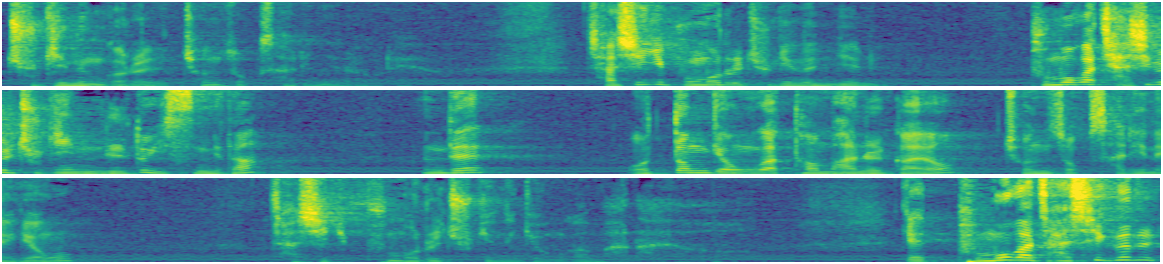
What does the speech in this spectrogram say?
죽이는 거를 존속 살인이라고 그래요. 자식이 부모를 죽이는 일, 부모가 자식을 죽이는 일도 있습니다. 근데 어떤 경우가 더 많을까요? 존속 살인의 경우 자식이 부모를 죽이는 경우가 많아요. 부모가 자식을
